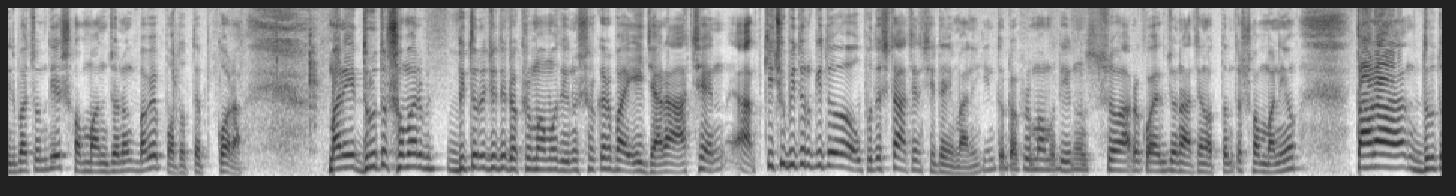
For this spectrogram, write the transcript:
নির্বাচন দিয়ে সম্মানজনকভাবে পদত্যাগ করা। মানে দ্রুত সময়ের ভিতরে যদি ডক্টর মোহাম্মদ ইউনুস সরকার বা এই যারা আছেন কিছু বিতর্কিত উপদেষ্টা আছেন সেটাই মানি। কিন্তু ডক্টর মোহাম্মদ ইউনুস আরও কয়েকজন আছেন অত্যন্ত সম্মানীয়। তারা দ্রুত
